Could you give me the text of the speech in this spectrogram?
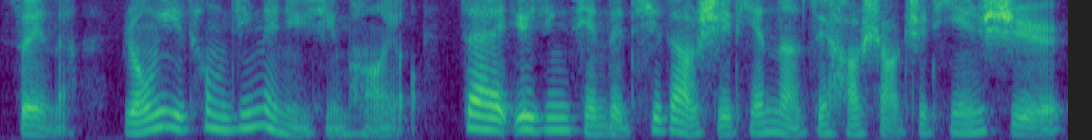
所以呢，容易痛经的女性朋友在月经前的七到十天呢，最好少吃甜食、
